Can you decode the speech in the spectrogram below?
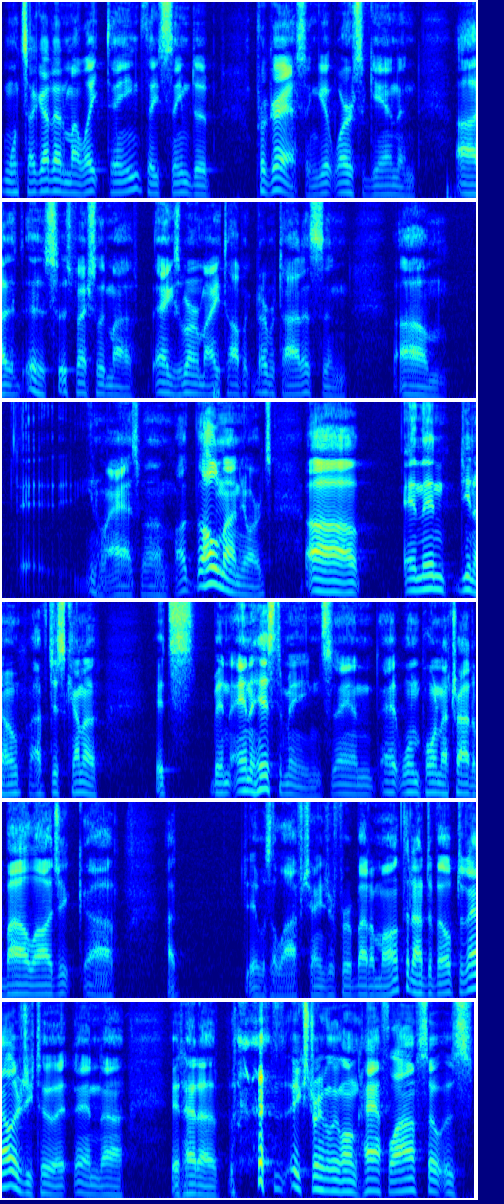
once I got out of my late teens, they seem to progress and get worse again, and uh, especially my eczema, my atopic dermatitis, and um, you know, asthma, uh, the whole nine yards. Uh, and then, you know, I've just kind of, it's been antihistamines. And at one point I tried a biologic. Uh, I, it was a life changer for about a month and I developed an allergy to it. And, uh, it had a extremely long half life. So it was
